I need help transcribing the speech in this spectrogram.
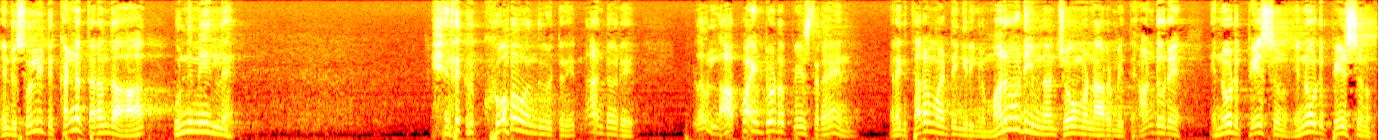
என்று சொல்லிட்டு கண்ணை திறந்தா ஒண்ணுமே இல்லை. எனக்கு கோபம் வந்து விட்டது. என்ன ஆண்டவரே? லா பாயிண்டோட பேசுறேன். எனக்கு தர மாட்டேங்கிறீங்க மறுபடியும் நான் ஜோம் பண்ண ஆரம்பித்தேன். ஆண்டவரே என்னோடு பேசணும் என்னோடு பேசணும்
